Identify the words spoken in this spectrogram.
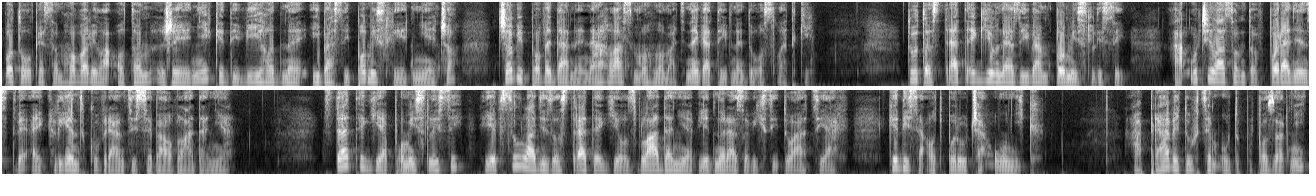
potulke som hovorila o tom, že je niekedy výhodné iba si pomyslieť niečo, čo by povedané nahlas mohlo mať negatívne dôsledky. Túto stratégiu nazývam pomysli si – a učila som to v poradenstve aj klientku v rámci sebaovládania. Stratégia pomysli si je v súlade so stratégiou zvládania v jednorazových situáciách, kedy sa odporúča únik. A práve tu chcem upozorniť,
